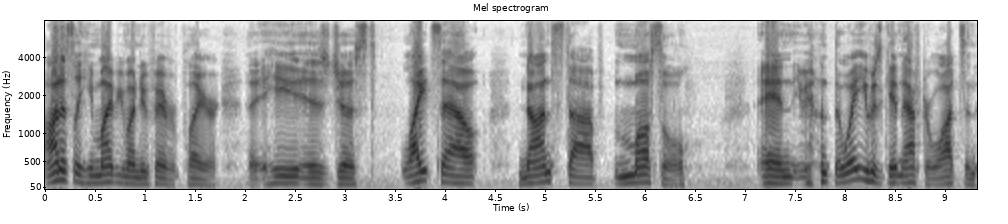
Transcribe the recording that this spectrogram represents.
honestly he might be my new favorite player. Uh, he is just lights out, nonstop muscle. And the way he was getting after Watson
